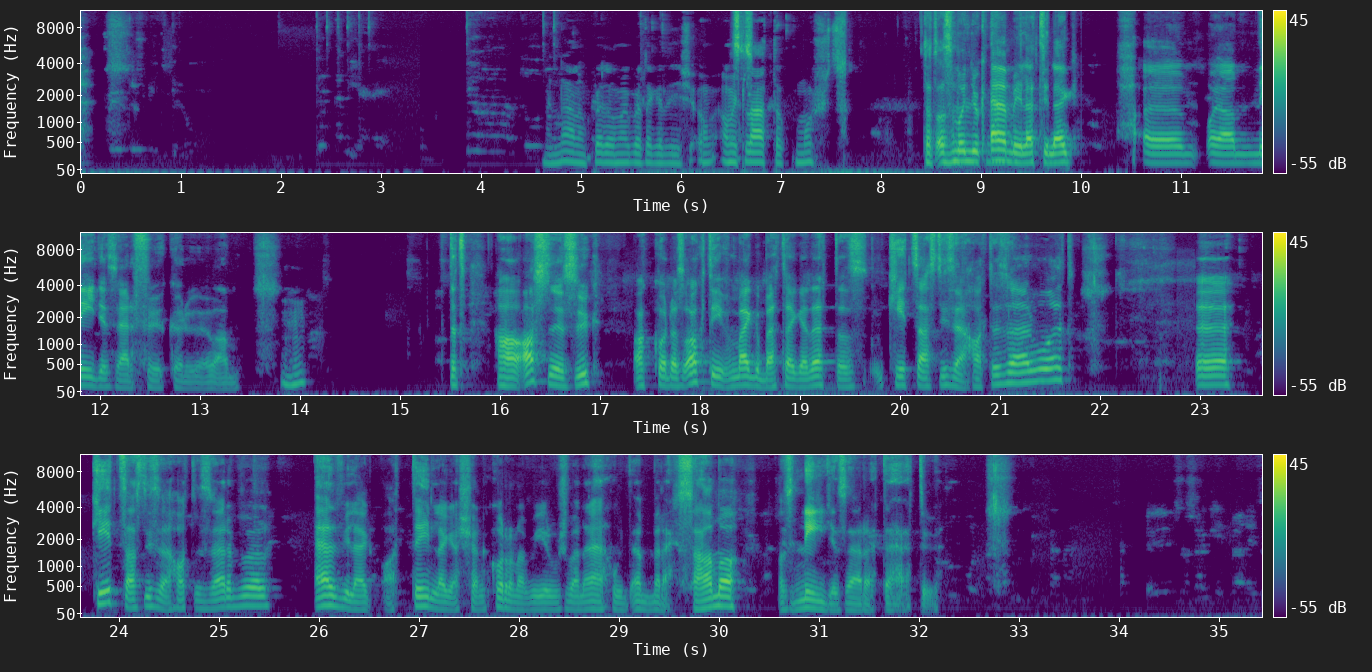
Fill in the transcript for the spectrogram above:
Nálunk például megbetegedés, amit látok most. Tehát az mondjuk elméletileg ö, olyan 4000 fő körül van. Uh-huh. Tehát ha azt nézzük, akkor az aktív megbetegedett az 216 ezer volt. Ö, 216 ezerből elvileg a ténylegesen koronavírusban elhúnyt emberek száma az 4000-re tehető.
